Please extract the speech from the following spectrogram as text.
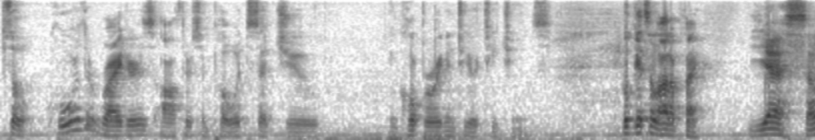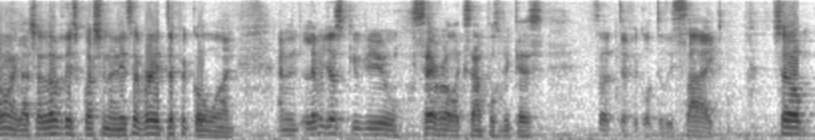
So, who are the writers, authors, and poets that you incorporate into your teachings? Who gets a lot of play? Yes. Oh my gosh, I love this question, and it's a very difficult one. And let me just give you several examples because it's so difficult to decide. So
